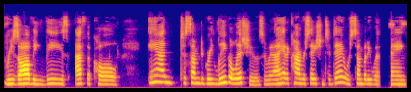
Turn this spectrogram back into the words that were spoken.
resolving these ethical and to some degree legal issues. I mean, I had a conversation today where somebody was saying,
